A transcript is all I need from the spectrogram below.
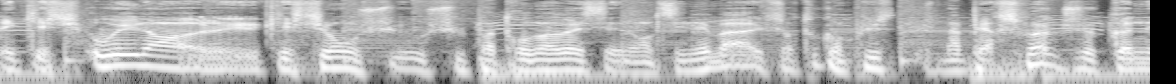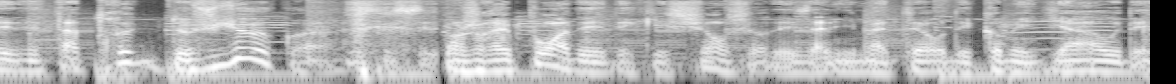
Les questions, oui, non, les questions où je, suis- où je suis pas trop mauvais, c'est dans le cinéma. Et surtout qu'en plus, je m'aperçois que je connais des tas de trucs de vieux, quoi. Quand je réponds à des, des questions sur des animateurs ou des comédiens ou des,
